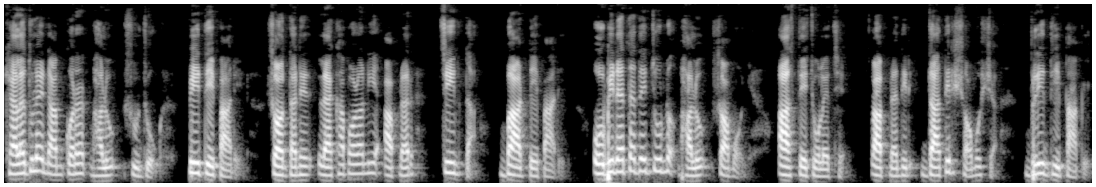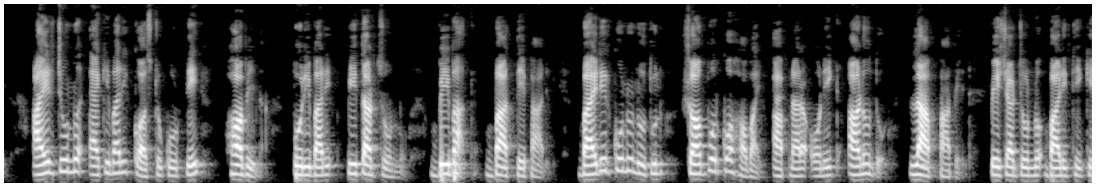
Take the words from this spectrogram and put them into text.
খেলাধুলায় নাম করার ভালো সুযোগ পেতে পারেন। সন্তানের লেখাপড়া নিয়ে আপনার চিন্তা বাড়তে পারে। অভিনেতাদের জন্য ভালো সময় আসতে চলেছে। আপনাদের দাঁতের সমস্যা বৃদ্ধি পাবে। আয়ের জন্য একেবারেই কষ্ট করতে হবে না। পরিবারের পিতার জন্য বিবাদ বাড়তে পারে। বাইরের কোনো নতুন সম্পর্ক হওয়ায় আপনারা অনেক আনন্দ লাভ পাবেন। পেশার জন্য বাড়ি থেকে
